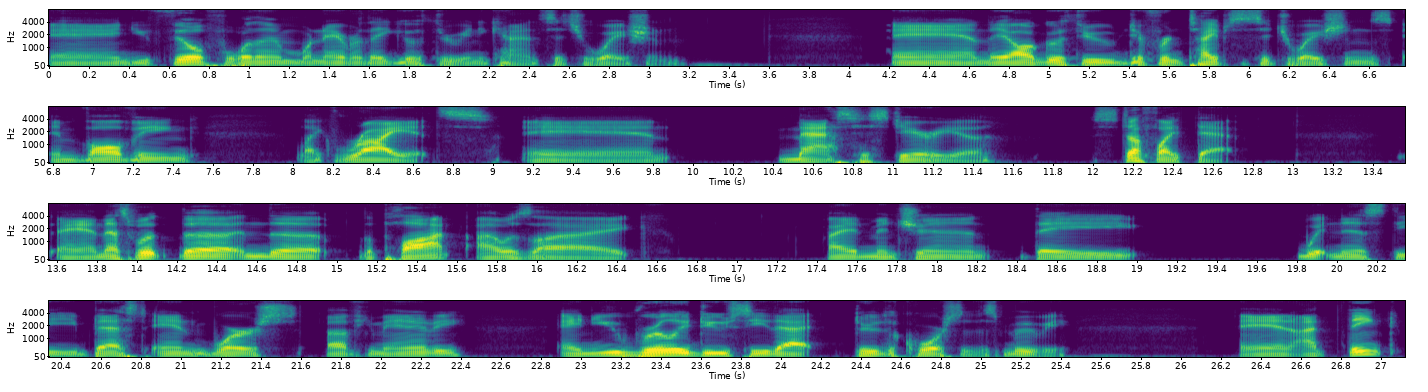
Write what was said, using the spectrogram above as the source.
and you feel for them whenever they go through any kind of situation. And they all go through different types of situations involving like riots and mass hysteria, stuff like that. And that's what the in the the plot I was like I had mentioned they witness the best and worst of humanity and you really do see that through the course of this movie. And I think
